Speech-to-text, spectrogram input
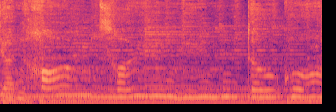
人海取暖渡过。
